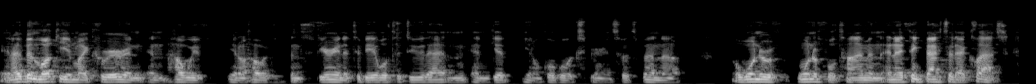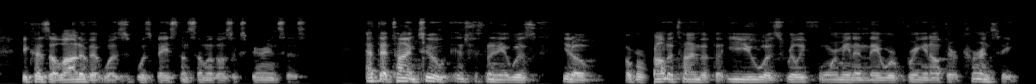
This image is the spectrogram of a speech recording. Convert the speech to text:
and I've been lucky in my career and, and how we've you know how we've been steering it to be able to do that and, and get you know global experience. So it's been a, a wonderful wonderful time. And and I think back to that class because a lot of it was was based on some of those experiences. At that time too, interestingly, it was you know around the time that the EU was really forming and they were bringing out their currency.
